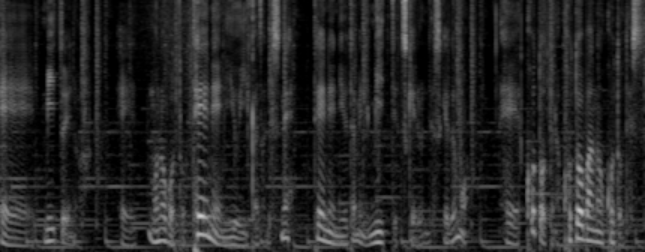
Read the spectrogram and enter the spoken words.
えー、みというのは、えー、物事を丁寧に言う言い方ですね。丁寧に言うためにみってつけるんですけども、えー、ことというのは言葉のことです。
